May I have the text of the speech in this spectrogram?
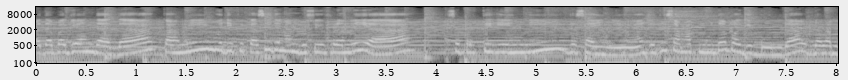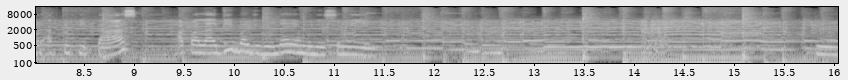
Pada bagian dada, kami modifikasi dengan busi friendly ya. Seperti ini desainnya, jadi sangat mudah bagi bunda dalam beraktivitas, apalagi bagi bunda yang menyusui. Nah,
